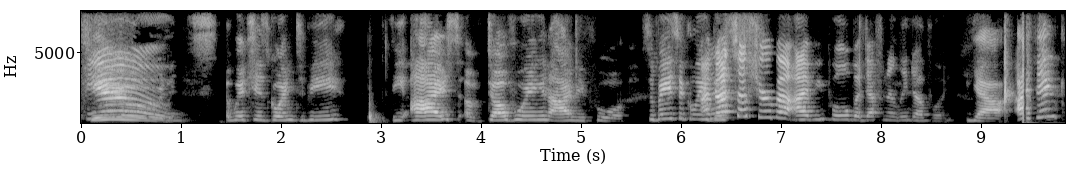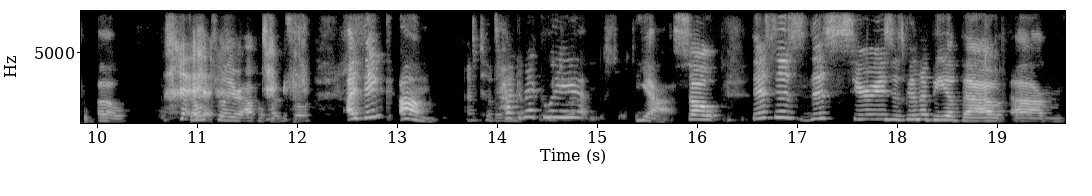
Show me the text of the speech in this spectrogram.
Feud, which is going to be the eyes of Dovewing and Ivy Pool. So basically, I'm this, not so sure about Ivy Pool, but definitely Dovewing. Yeah, I think. Oh, don't kill your Apple Pencil. I think. Um. Totally Technically, Yeah. So this is this series is gonna be about um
